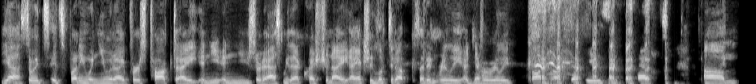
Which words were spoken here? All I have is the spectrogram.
yeah, so it's it's funny when you and I first talked, I and you and you sort of asked me that question. I, I actually looked it up because I didn't really, I'd never really thought about what is Um,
